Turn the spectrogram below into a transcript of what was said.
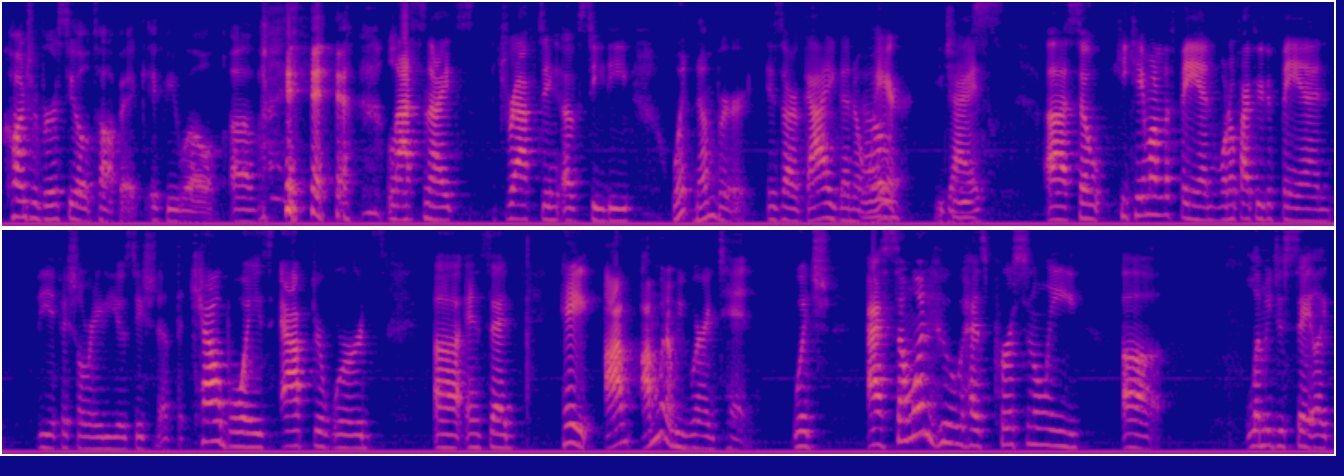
controversial topic, if you will, of last night's drafting of CeeDee. What number is our guy gonna Oh, wear, you guys? Uh, so he came on the fan, 105 through the fan, the official radio station of the Cowboys, afterwards, uh, and said, "Hey, I'm I'm gonna be wearing 10." Which, as someone who has personally, uh, let me just say, like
